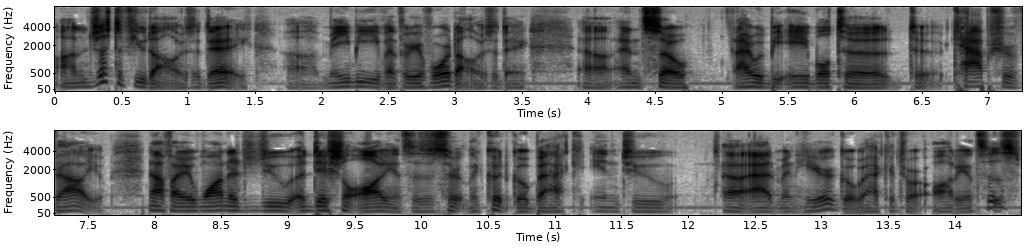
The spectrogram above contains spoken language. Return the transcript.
on just a few dollars a day, uh, maybe even three or four dollars a day, uh, and so I would be able to to capture value. Now, if I wanted to do additional audiences, I certainly could go back into uh, admin here, go back into our audiences.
